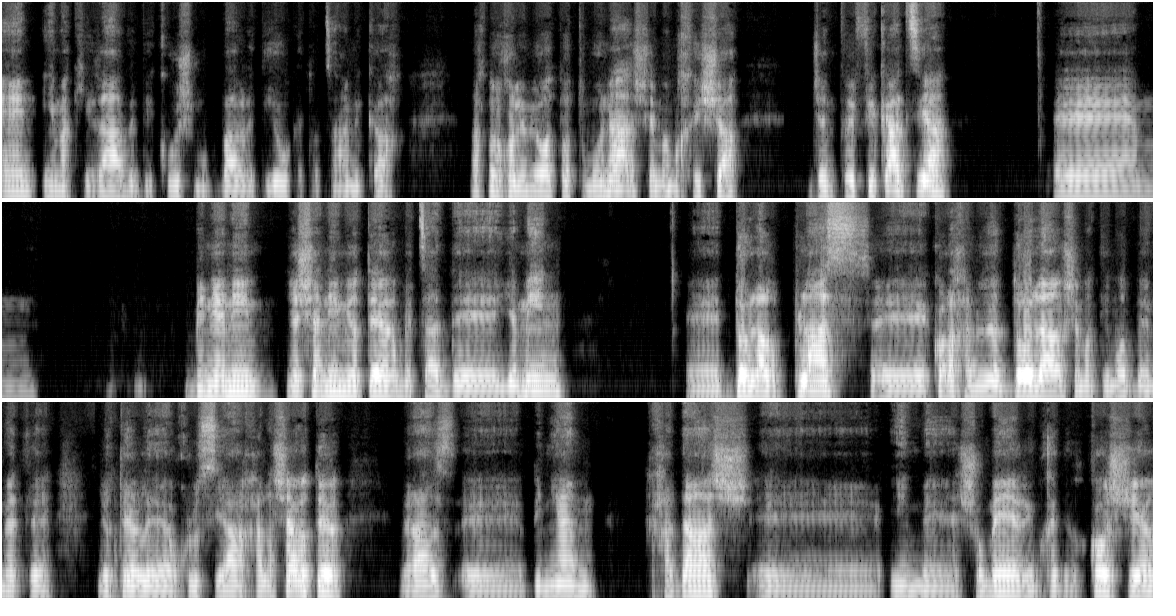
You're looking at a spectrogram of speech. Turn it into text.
הן עם עקירה וביקוש מוגבר לדיור כתוצאה מכך. אנחנו יכולים לראות פה תמונה שממחישה ג'נטריפיקציה, אמ, בניינים ישנים יותר בצד אה, ימין, אה, דולר פלאס, אה, כל החנויות דולר שמתאימות באמת יותר לאוכלוסייה חלשה יותר, ואז בניין חדש עם שומר, עם חדר כושר,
